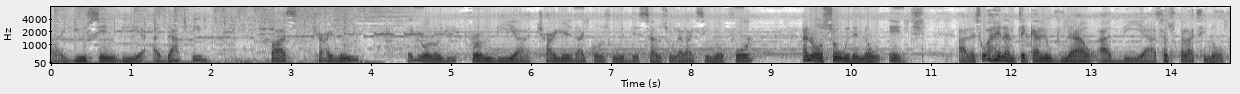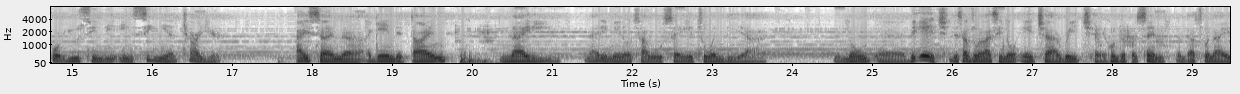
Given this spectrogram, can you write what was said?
uh, using the adaptive fast charging technology from the uh, charger that comes with the Samsung Galaxy Note 4 and also with the Note Edge. Uh, let's go ahead and take a look now at the uh, Samsung Galaxy Note 4 using the Insignia charger. Guys, and uh, again the time 90 90 minutes. I will say it's when the uh, the Note uh, the Edge, the Samsung Galaxy Note Edge uh, reach 100%, and that's when I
